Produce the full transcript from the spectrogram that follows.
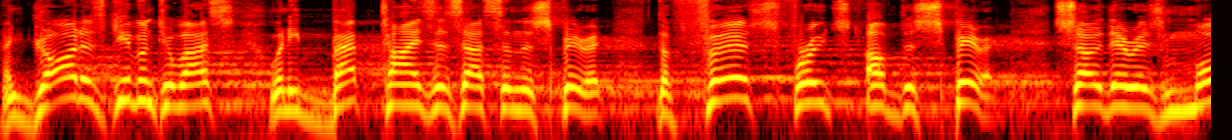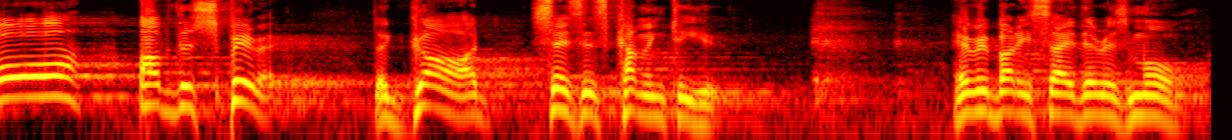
And God has given to us, when He baptizes us in the Spirit, the first fruits of the Spirit. So there is more of the Spirit that God says is coming to you. Everybody say, There is more.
